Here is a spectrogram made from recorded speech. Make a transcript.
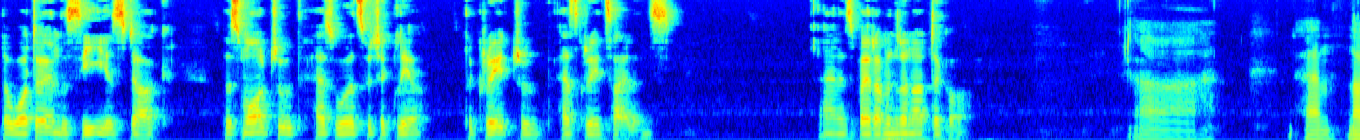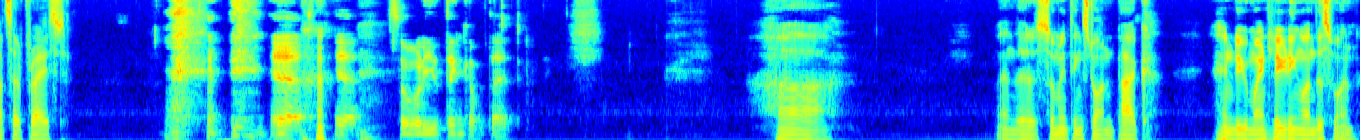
the water in the sea is dark. The small truth has words which are clear, the great truth has great silence. And it's by Rabindranath Tagore. Ah, uh, I'm not surprised. yeah, yeah. So, what do you think of that? Ah. And there's so many things to unpack. And do you mind leading on this one?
